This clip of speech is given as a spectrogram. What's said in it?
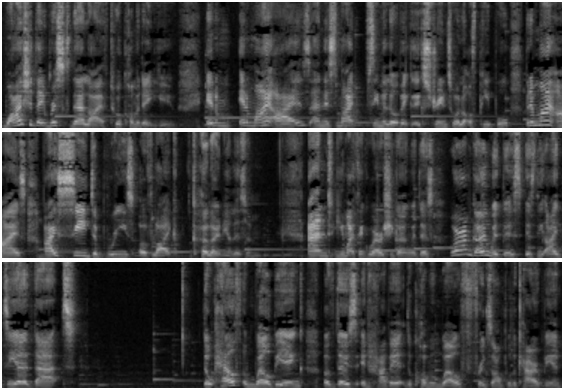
Why should they risk their life to accommodate you? In in my eyes, and this might seem a little bit extreme to a lot of people, but in my eyes, I see debris of like colonialism. And you might think, where is she going with this? Where I'm going with this is the idea that the health and well-being of those that inhabit the commonwealth for example the caribbean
